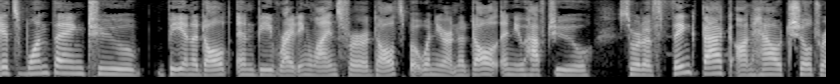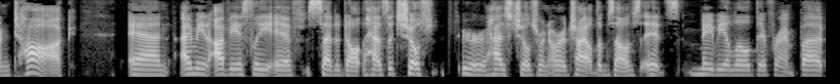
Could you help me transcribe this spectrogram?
it's one thing to be an adult and be writing lines for adults, but when you're an adult and you have to sort of think back on how children talk, and I mean, obviously, if said adult has a child or has children or a child themselves, it's maybe a little different. But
